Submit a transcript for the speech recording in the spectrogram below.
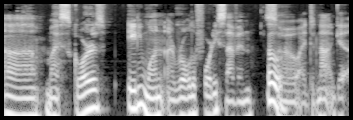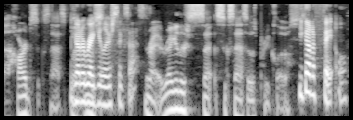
Uh, my score is 81. I rolled a 47, Ooh. so I did not get a hard success. You got a it was- regular success. right, regular su- success. It was pretty close. You got a fail.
